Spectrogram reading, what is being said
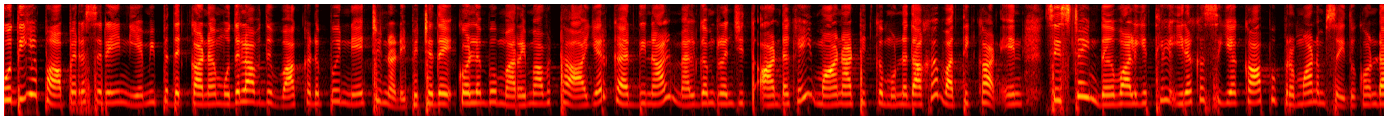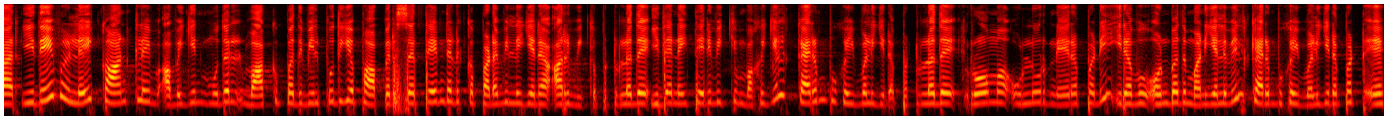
புதிய பாப்பரசரை நியமிப்பதற்கான முதலாவது வாக்கெடுப்பு நேற்று நடைபெற்றது. கொழும்பு மறைமாவட்ட ஆயர் கர்தினால் மல்கம் ரஞ்சித் ஆண்டகை மாநாட்டிற்கு முன்னதாக வத்திக்கான் என் சிஸ்டைன் தேவாலயத்தில் இரகசிய காப்பு பிரமாணம் செய்து கொண்டார். இதேவேளை கான்க்ளேவ் அவையின் முதல் வாக்குப்பதிவில் புதிய பாப்பரசர் தேர்ந்தெடுக்கப்படவில்லை என அறிவிக்கப்பட்டுள்ளது. இதனை தெரிவிக்கும் வகையில் கரும்புகை வெளியிடப்பட்டுள்ளது. ரோம உள்ளூர் நேரப்படி இரவு ஒன்பது மணியளவில் கரும்புகை வெளியிடப்பட்டு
